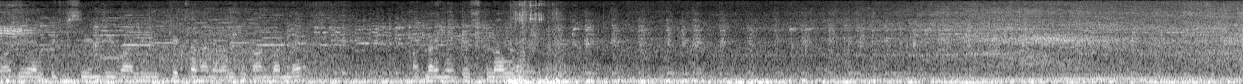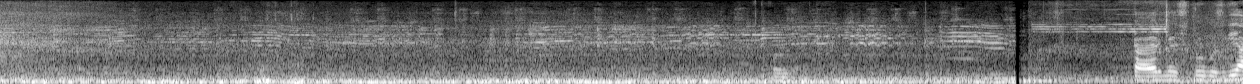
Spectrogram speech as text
बाकी L P C N G वाली किट लगाने वाली दुकान बंद है। अप्लाई मोटर्स खुला हुआ है। टायर में स्क्रू घुस गया,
